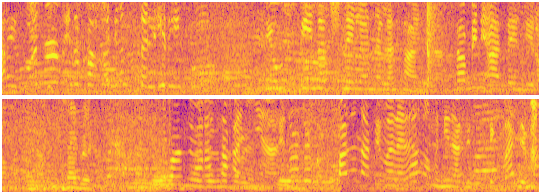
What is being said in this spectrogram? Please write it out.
Aray ko, ano, inapakan yung daliri ko. Yung spinach nila na lasagna. Sabi ni ate, hindi raw masarap. Sabi. Diba, no, Para sa kanya. Eh, paano natin malalaman kung hindi natin titikman, di ba?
